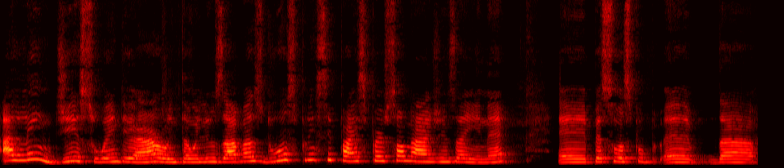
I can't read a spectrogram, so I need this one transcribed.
Além disso, o Andy Arrow, então, ele usava as duas principais personagens aí, né? É, pessoas, é, da,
